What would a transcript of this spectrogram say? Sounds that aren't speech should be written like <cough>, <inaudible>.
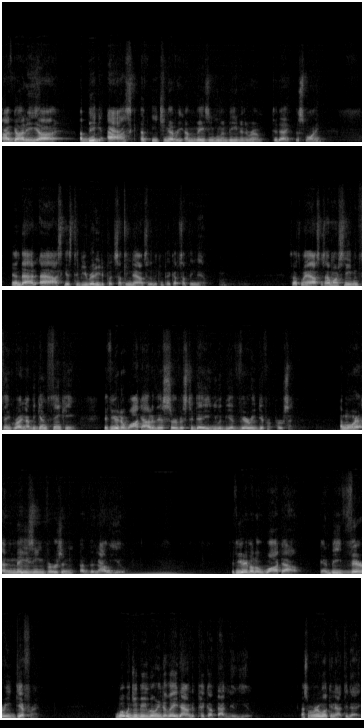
I've got a, uh, a big ask of each and every amazing human being in the room today, this morning. And that ask is to be ready to put something down so that we can pick up something new. So that's my ask. So I want us to even think right now, begin thinking if you were to walk out of this service today and you would be a very different person, a more amazing version of the now you. If you're able to walk out and be very different, what would you be willing to lay down to pick up that new you? That's what we're looking at today.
